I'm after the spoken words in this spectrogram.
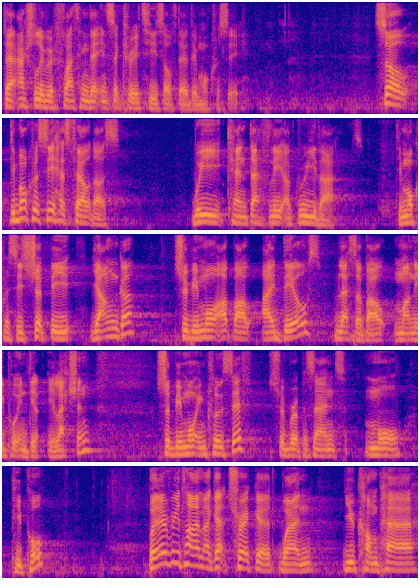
they're actually reflecting the insecurities of their democracy. So democracy has failed us. We can definitely agree that. Democracy should be younger, should be more about ideals, less about money put in the election, should be more inclusive, should represent more people. But every time I get triggered when you compare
